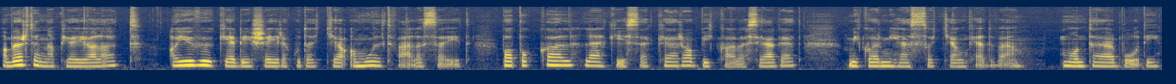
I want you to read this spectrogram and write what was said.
A börtönnapjai alatt a jövő kérdéseire kutatja a múlt válaszait. Papokkal, lelkészekkel, rabbikkal beszélget, mikor mihez szottyan kedve, mondta el Bódi.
